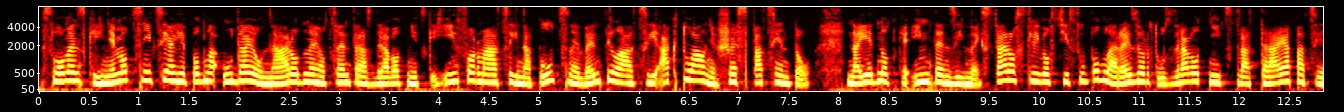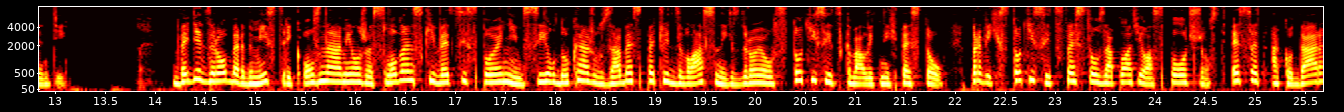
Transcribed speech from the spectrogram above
V slovenských nemocniciach je podľa údajov Národného centra zdravotníckých informácií na plúcnej ventilácii aktuálne 6 pacientov. Na jednotke intenzívnej starostlivosti sú podľa rezortu zdravotníctva traja pacienti. Vedec Robert Mistrik oznámil, že slovenskí vedci spojením síl dokážu zabezpečiť z vlastných zdrojov 100 tisíc kvalitných testov. Prvých 100 tisíc testov zaplatila spoločnosť ESET ako dar,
